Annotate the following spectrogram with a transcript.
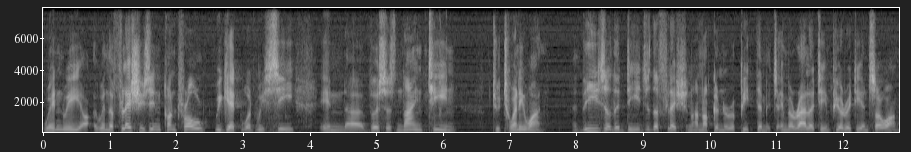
When, we, when the flesh is in control, we get what we see in uh, verses 19 to 21. And these are the deeds of the flesh, and I'm not going to repeat them. It's immorality, impurity, and so on.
